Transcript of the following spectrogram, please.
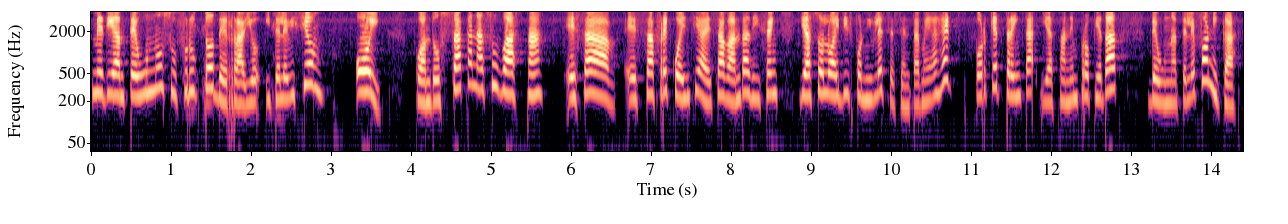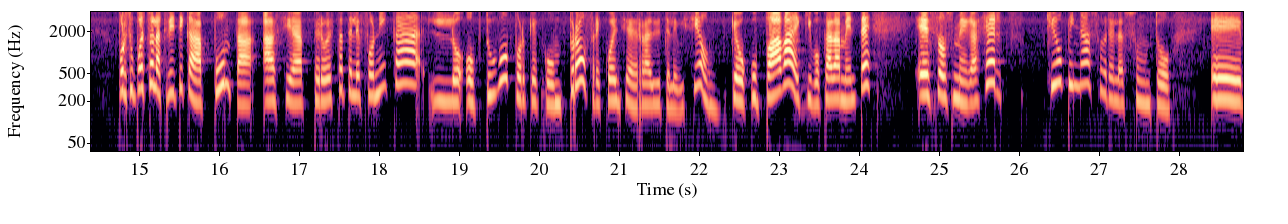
mediante un usufructo de radio y televisión. Hoy, cuando sacan a subasta esa, esa frecuencia, esa banda, dicen ya solo hay disponibles 60 MHz, porque 30 ya están en propiedad de una telefónica. Por supuesto, la crítica apunta hacia, pero esta telefónica lo obtuvo porque compró frecuencia de radio y televisión, que ocupaba equivocadamente esos megahertz. ¿Qué opinas sobre el asunto? Eh,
